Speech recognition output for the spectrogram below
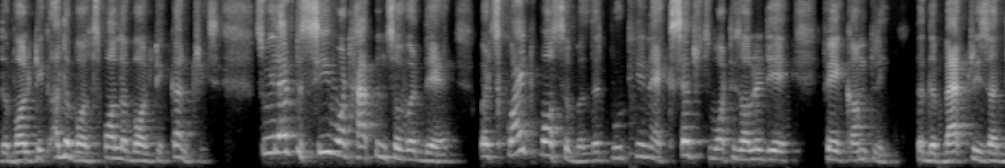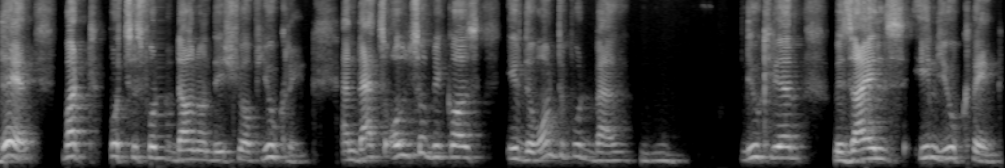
the Baltic, other Baltic, smaller Baltic countries. So we'll have to see what happens over there. But it's quite possible that Putin accepts what is already a fait accompli, that the batteries are there, but puts his foot down on the issue of Ukraine. And that's also because if they want to put nuclear missiles in Ukraine,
